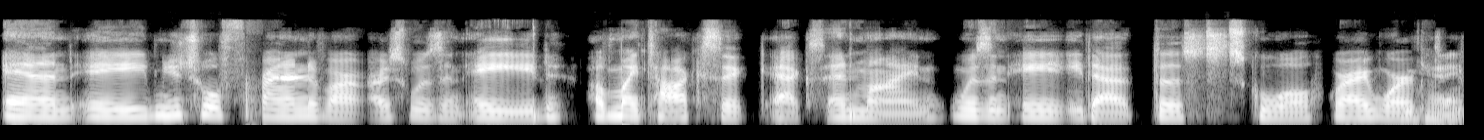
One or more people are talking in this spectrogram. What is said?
And a mutual friend of ours was an aide of my toxic ex and mine was an aide at the school where I worked. Okay.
